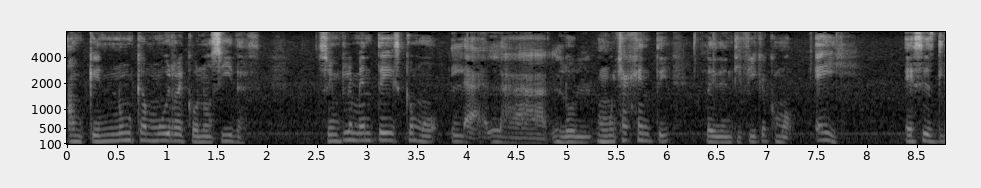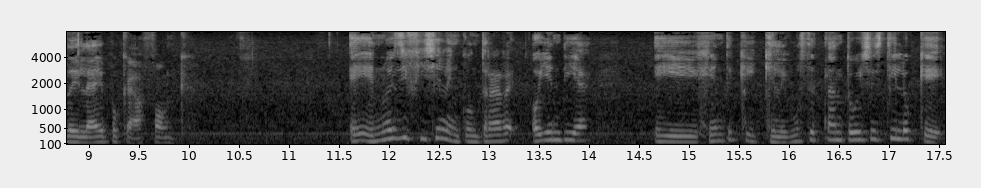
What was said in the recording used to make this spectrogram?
aunque nunca muy reconocidas. Simplemente es como la, la mucha gente la identifica como, hey, ese es de la época funk. Eh, no es difícil encontrar hoy en día eh, gente que, que, le guste tanto ese estilo que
